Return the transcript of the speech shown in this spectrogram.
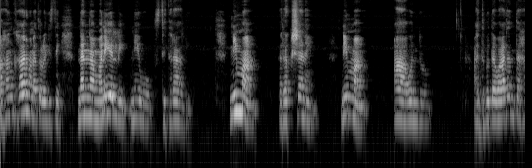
ಅಹಂಕಾರವನ್ನು ತೊಲಗಿಸಿ ನನ್ನ ಮನೆಯಲ್ಲಿ ನೀವು ಸ್ಥಿತರಾಗಿ. ನಿಮ್ಮ ರಕ್ಷಣೆ, ನಿಮ್ಮ ಆ ಒಂದು ಅದ್ಭುತವಾದಂತಹ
